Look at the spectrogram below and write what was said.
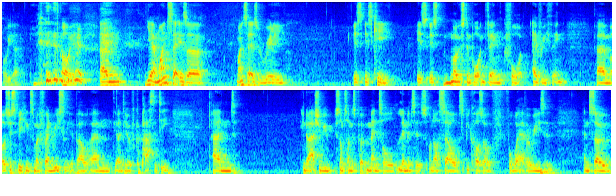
Oh yeah. oh yeah. Um, yeah. Mindset is a mindset is a really is is key. Is is the most important thing for everything. Um, I was just speaking to my friend recently about um, the idea of capacity, and you know, actually, we sometimes put mental limiters on ourselves because of for whatever reason, and so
